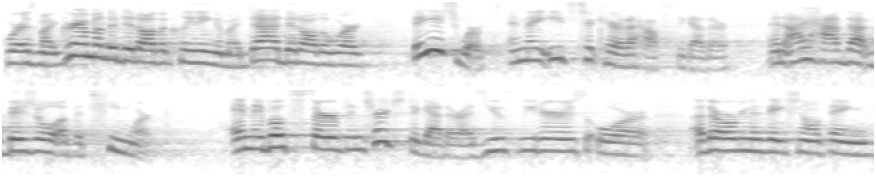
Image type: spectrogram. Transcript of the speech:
Whereas my grandmother did all the cleaning and my dad did all the work, they each worked, and they each took care of the house together. And I have that visual of a teamwork. And they both served in church together as youth leaders or other organizational things.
